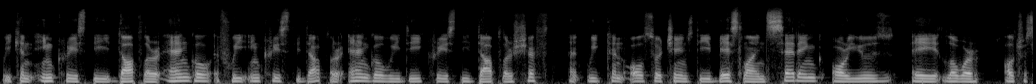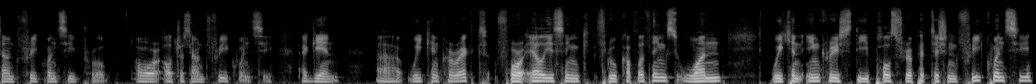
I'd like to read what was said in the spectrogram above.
we can increase the Doppler angle. If we increase the Doppler angle, we decrease the Doppler shift. And we can also change the baseline setting or use a lower ultrasound frequency probe or ultrasound frequency. Again, uh, we can correct for aliasing through a couple of things. One, we can increase the pulse repetition frequency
